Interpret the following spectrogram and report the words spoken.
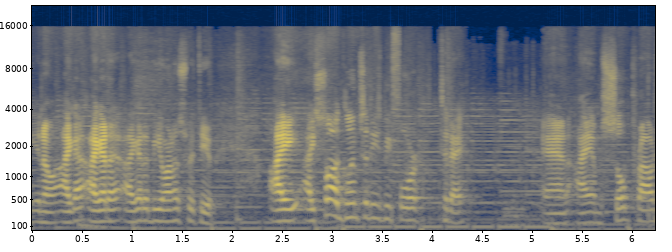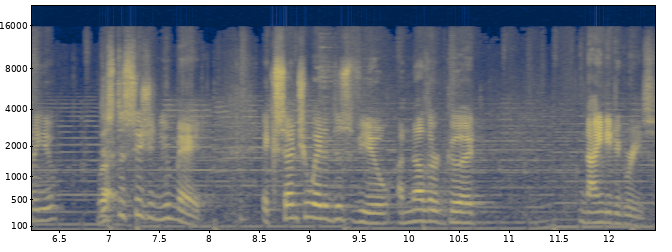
You know, I got, I gotta, I gotta be honest with you. I, I saw a glimpse of these before today, and I am so proud of you. This Right. decision you made accentuated this view another good 90 degrees,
